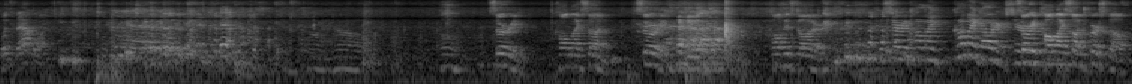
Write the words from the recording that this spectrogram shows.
What's that one? Oh, Siri, call my son. Siri, call his daughter. Sir, call my, call my daughter, sir. Siri, call my son first, though.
